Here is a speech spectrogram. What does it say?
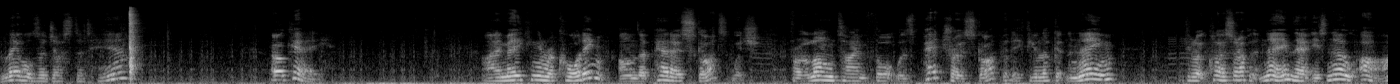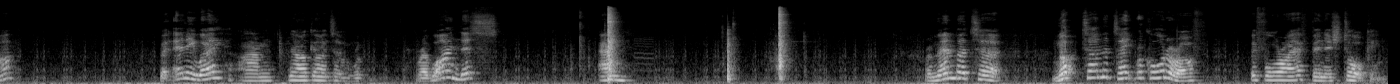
levels adjusted here. Okay. I'm making a recording on the Peto Scott, which for a long time thought was Petroscott, but if you look at the name, if you look closer up at the name, there is no R. But anyway, I'm now going to re rewind this and remember to not turn the tape recorder off before I have finished talking.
